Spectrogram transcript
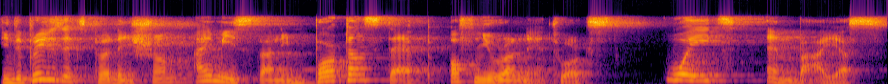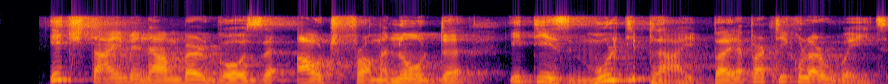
In the previous explanation, I missed an important step of neural networks weights and bias. Each time a number goes out from a node, it is multiplied by a particular weight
